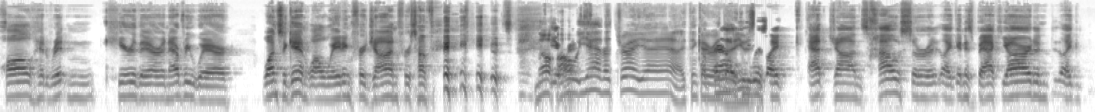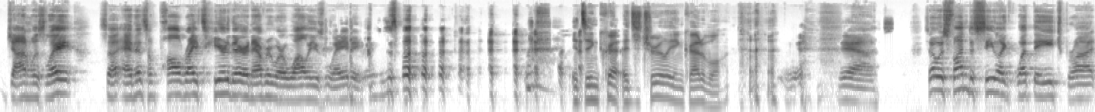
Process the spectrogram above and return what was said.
Paul had written here, there, and everywhere. Once again, while waiting for John for something, he was, No, oh yeah, that's right. Yeah, yeah. I think I read that. He he was, was like at John's house or like in his backyard, and like John was late. So and then so Paul writes here, there, and everywhere while he's waiting. It's just- it's incre- it's truly incredible. yeah. So it was fun to see like what they each brought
